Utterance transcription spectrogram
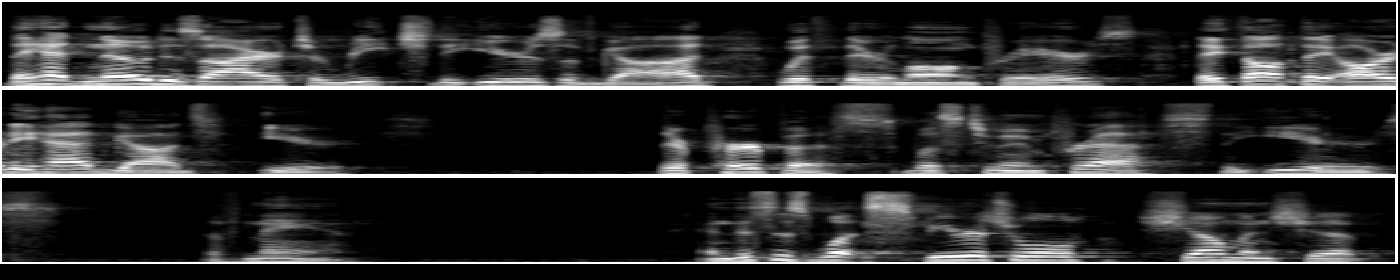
They had no desire to reach the ears of God with their long prayers. They thought they already had God's ears. Their purpose was to impress the ears of man. And this is what spiritual showmanship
